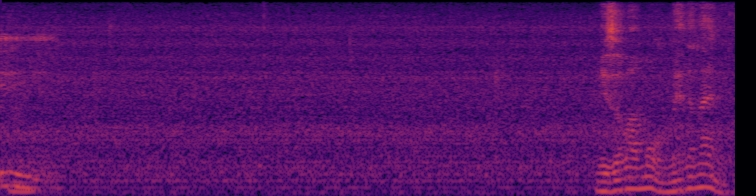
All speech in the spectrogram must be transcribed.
う。うん。溝はもう埋めれないのか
